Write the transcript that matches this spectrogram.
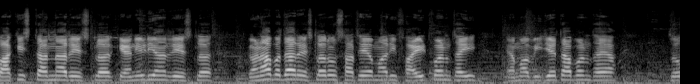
પાકિસ્તાનના રેસલર, કેનેડિયન રેસલર, ઘણા બધા રેસલરો સાથે અમારી ફાઇટ પણ થઈ, એમાં વિજેતા પણ થયા. તો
